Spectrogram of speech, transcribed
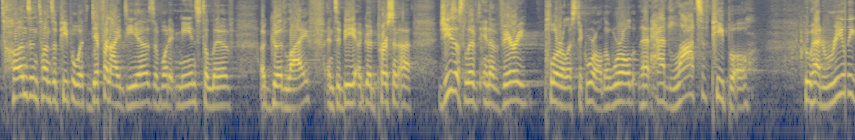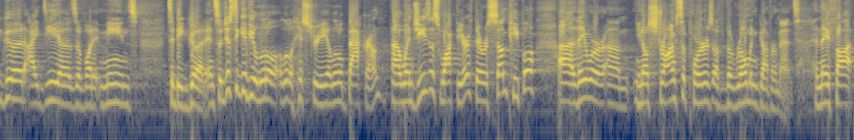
tons and tons of people with different ideas of what it means to live a good life and to be a good person. Uh, Jesus lived in a very pluralistic world, a world that had lots of people who had really good ideas of what it means to be good. And so, just to give you a little, a little history, a little background, uh, when Jesus walked the earth, there were some people, uh, they were, um, you know, strong supporters of the Roman government. And they thought,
